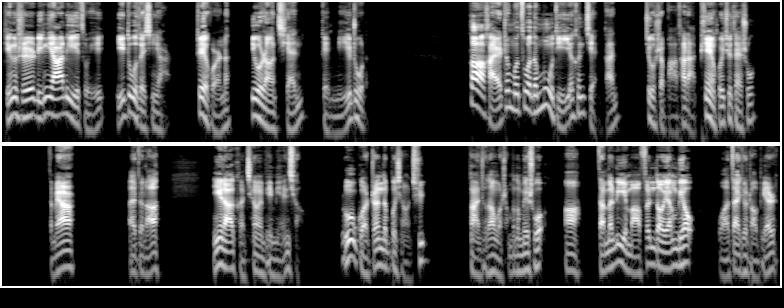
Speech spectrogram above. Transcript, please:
平时伶牙俐嘴，一肚子心眼儿，这会儿呢又让钱给迷住了。大海这么做的目的也很简单，就是把他俩骗回去再说。怎么样？哎，对了啊，你俩可千万别勉强。如果真的不想去，那就当我什么都没说啊！咱们立马分道扬镳，我再去找别人。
